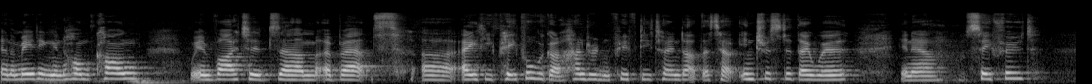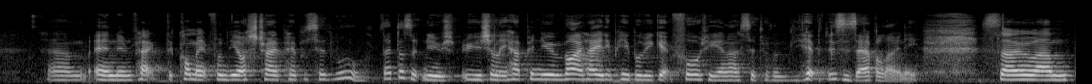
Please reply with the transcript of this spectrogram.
at a meeting in Hong Kong we invited um, about uh, 80 people. We got 150 turned up. That's how interested they were in our seafood. Um, and in fact, the comment from the Australia people said, well, that doesn't usually happen. You invite 80 people, you get 40. And I said to them, yeah, this is abalone. So um,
